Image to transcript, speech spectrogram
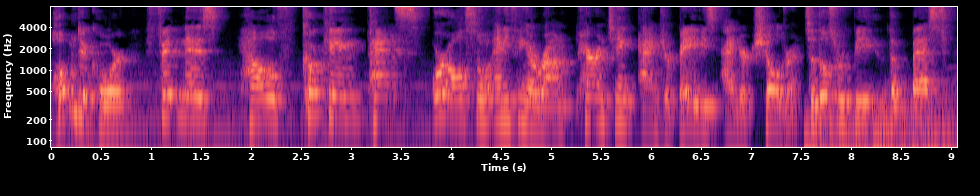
home decor, fitness, health, cooking, pets, or also anything around parenting and your babies and your children. So those would be the best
